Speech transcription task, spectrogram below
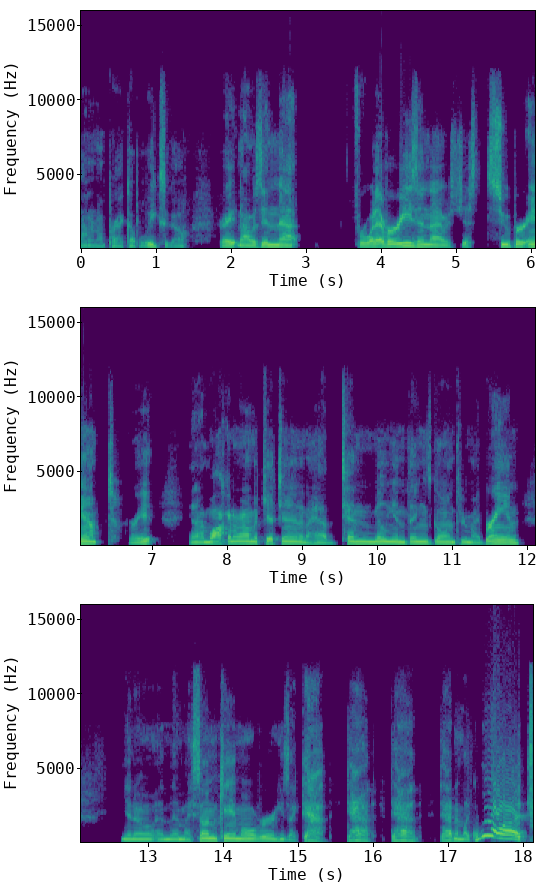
i don't know probably a couple weeks ago right and i was in that for whatever reason i was just super amped right and i'm walking around the kitchen and i had 10 million things going through my brain you know and then my son came over and he's like dad dad dad dad and i'm like what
